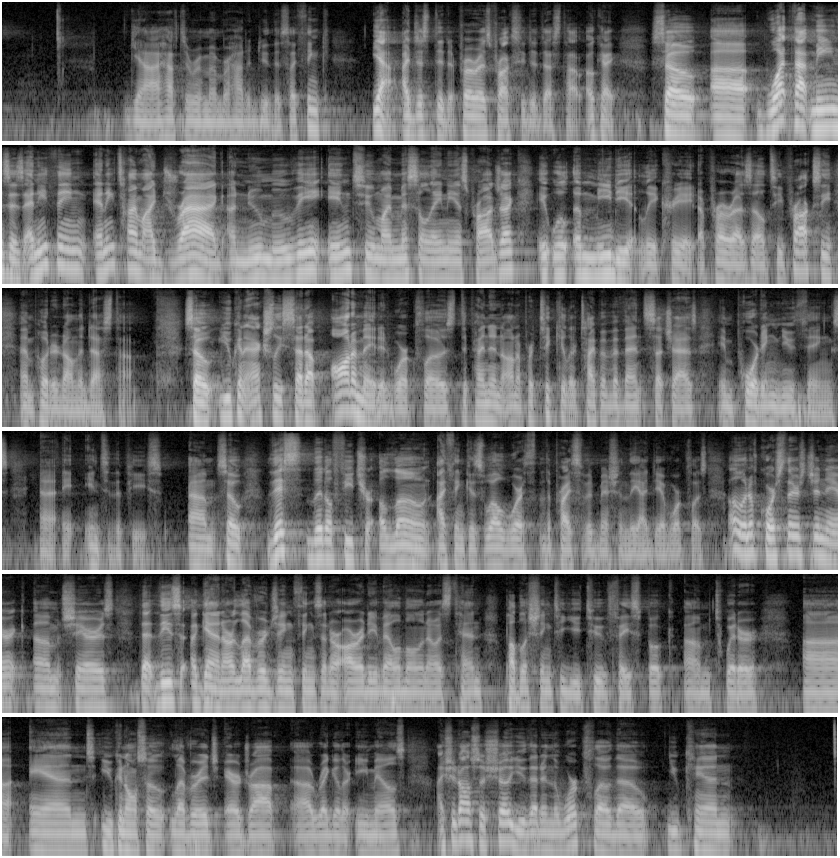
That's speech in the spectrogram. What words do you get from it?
Yeah, I have to remember how to do this. I think, yeah, I just did it. ProRes proxy to desktop. Okay, so uh, what that means is anything, anytime I drag a new movie into my miscellaneous project, it will immediately create a ProRes LT proxy and put it on the desktop. So you can actually set up automated workflows dependent on a particular type of event, such as importing new things uh, into the piece. Um, so this little feature alone, I think, is well worth the price of admission, the idea of workflows. Oh, and of course, there's generic um, shares that these, again, are leveraging things that are already available in OS 10, publishing to YouTube, Facebook, um, Twitter, uh, and you can also leverage AirDrop, uh, regular emails. I should also show you that in the workflow, though, you can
